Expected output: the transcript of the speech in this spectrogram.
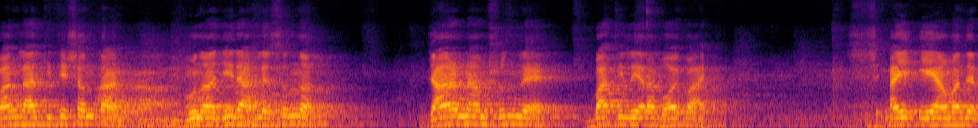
বাংলার কৃতি সন্তান মুনাজির আহলে সুন্নত যার নাম শুনলে বাতিল এরা ভয় পায়। এ আমাদের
